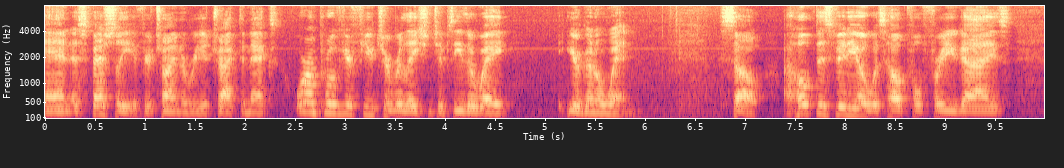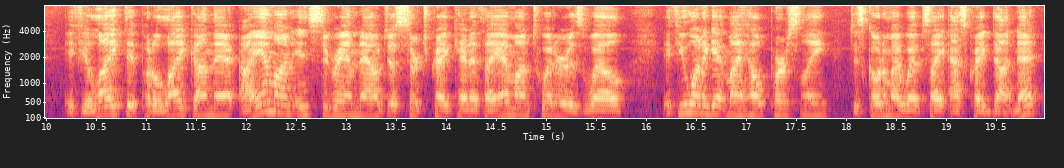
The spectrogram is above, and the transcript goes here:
and especially if you're trying to reattract an ex or improve your future relationships. Either way, you're going to win. So, I hope this video was helpful for you guys. If you liked it, put a like on there. I am on Instagram now. Just search Craig Kenneth. I am on Twitter as well. If you want to get my help personally, just go to my website, askcraig.net.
